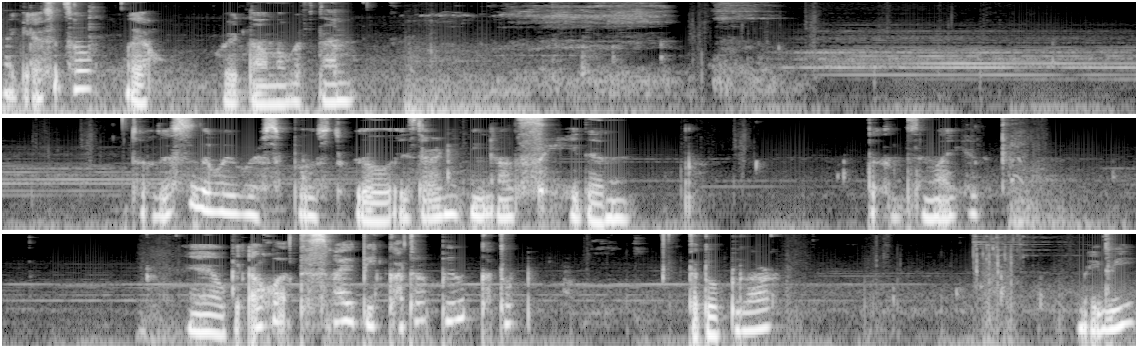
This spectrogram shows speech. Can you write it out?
I guess it's all. Yeah, we're done with them. So this is the way we're supposed to go. Is there anything else hidden? Doesn't seem like it. Yeah, okay. Oh, what? This might be caterpillar? Caterp caterpillar? Maybe?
